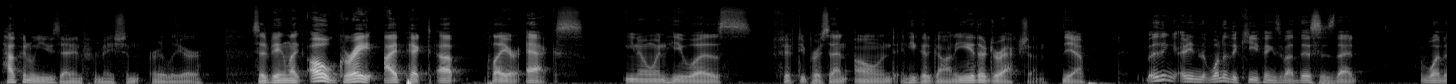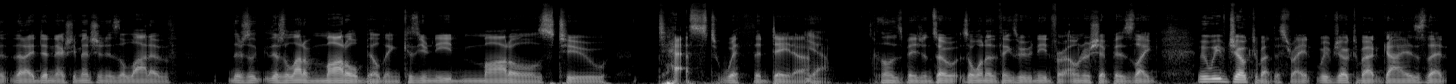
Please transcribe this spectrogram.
how can we use that information earlier instead of being like, oh great, I picked up player X, you know, when he was fifty percent owned, and he could have gone either direction. Yeah, I think I mean one of the key things about this is that one that I didn't actually mention is a lot of there's a there's a lot of model building because you need models to test with the data. Yeah. all this Bayesian. So so one of the things we would need for ownership is like I mean we've joked about this, right? We've joked about guys that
